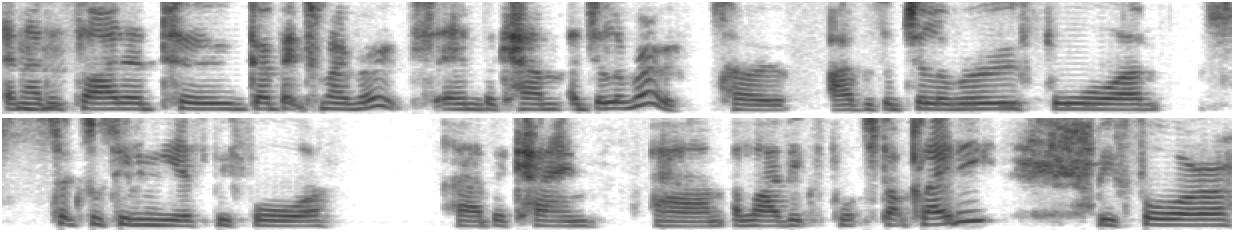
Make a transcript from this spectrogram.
And mm-hmm. I decided to go back to my roots and become a Jillaroo. So I was a Jillaroo for six or seven years before I became um, a live export stock lady. Before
